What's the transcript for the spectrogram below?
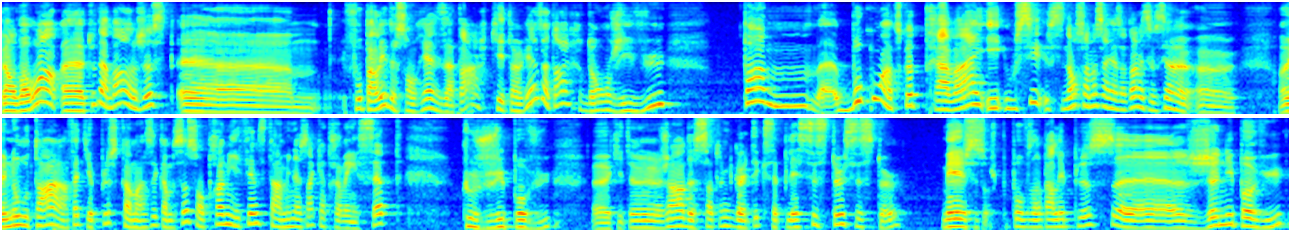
Ben, on va voir. euh, tout d'abord, juste, euh, il faut parler de son réalisateur, qui est un réalisateur dont j'ai vu pas euh, beaucoup, en tout cas, de travail. Et aussi, non seulement c'est un réalisateur, mais c'est aussi un, un, auteur, en fait, qui a plus commencé comme ça. Son premier film, c'était en 1987, que j'ai pas vu, euh, qui est un genre de Southern Gothic qui s'appelait Sister Sister. Mais c'est ça, je peux pas vous en parler plus. euh, je n'ai pas vu.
